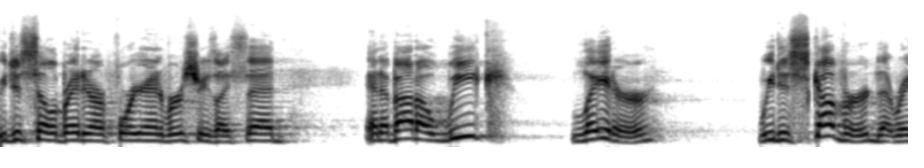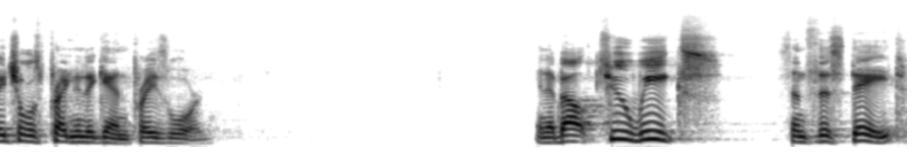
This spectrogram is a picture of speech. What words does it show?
We just celebrated our four year anniversary, as I said. And about a week later, we discovered that Rachel was pregnant again. Praise the Lord. In about two weeks since this date,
